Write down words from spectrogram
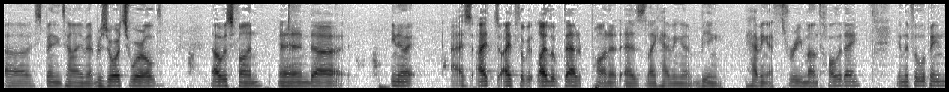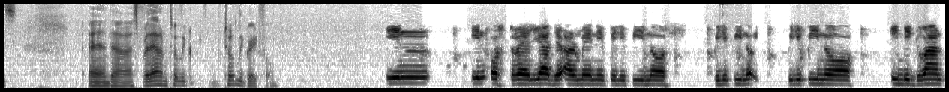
uh, spending time at Resorts World, that was fun. And uh, you know, as I, t- I look I looked at upon it as like having a being having a three month holiday in the Philippines, and uh, for that I'm totally totally grateful. In in Australia, there are many Filipinos, Filipino Filipino immigrant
